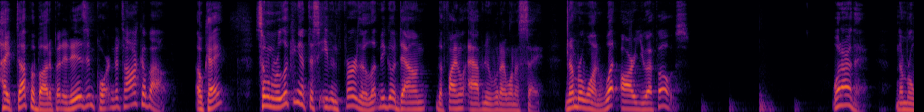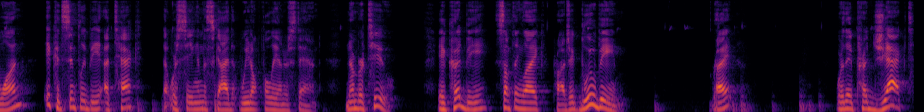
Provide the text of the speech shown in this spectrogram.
hyped up about it, but it is important to talk about. Okay? So when we're looking at this even further, let me go down the final avenue of what I want to say. Number one, what are UFOs? What are they? Number one, it could simply be a tech that we're seeing in the sky that we don't fully understand. Number two, it could be something like Project Bluebeam, right? Where they project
